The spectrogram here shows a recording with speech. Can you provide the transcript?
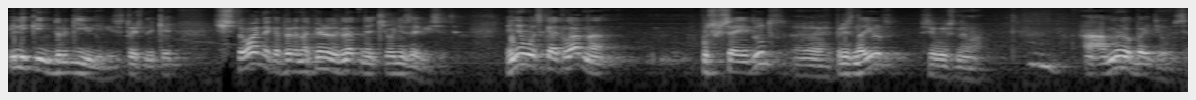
Или какие-нибудь другие у них источники существования, которые, на первый взгляд, ни от чего не зависят. И они будут сказать, ладно, пусть все идут, э, признают Всевышнего, а мы обойдемся.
